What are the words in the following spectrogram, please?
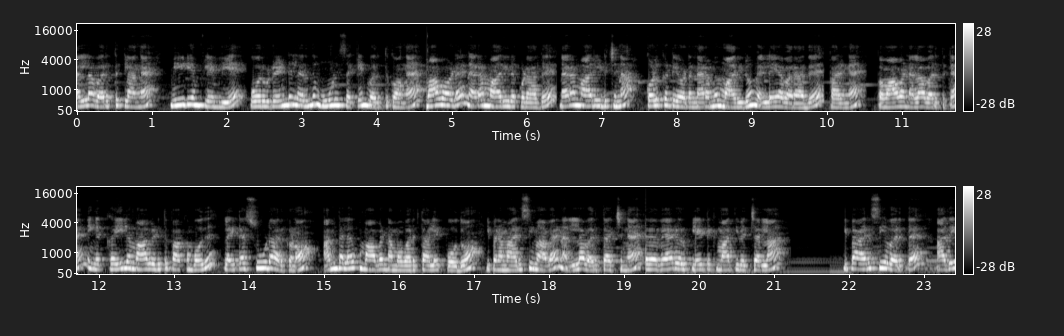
நல்லா வறுத்துக்கலாங்க. மீடியம் ஃப்ளேம்லயே ஒரு ரெண்டுல இருந்து மூணு செகண்ட் வறுத்துக்கோங்க. மாவோட நிறம் மாறிடக்கூடாது. நிறம் மாறிடுச்சுன்னா கொழுக்கட்டையோட நிறமும் மாறி மாறிடும் வெள்ளையா வராது. பாருங்க இப்ப மாவை நல்லா வறுத்துட்டேன். நீங்க கையில மாவு எடுத்து பார்க்கும்போது லைட்டா சூடா இருக்கணும். அந்த அளவுக்கு மாவை நம்ம வறுத்தாலே போதும். இப்ப நம்ம அரிசி மாவை நல்லா வறுத்தாச்சுங்க. இதை வேற ஒரு பிளேட்டுக்கு மாத்தி வச்சிடலாம் இப்ப அரிசியை வறுத்த அதே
